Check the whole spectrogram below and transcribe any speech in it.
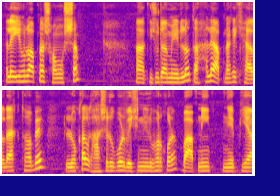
তাহলে এই হলো আপনার সমস্যা। কিছুটা মিললো, তাহলে আপনাকে খেয়াল রাখতে হবে লোকাল ঘাসের উপর বেশি নির্ভর করা বা আপনি নেপিয়া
